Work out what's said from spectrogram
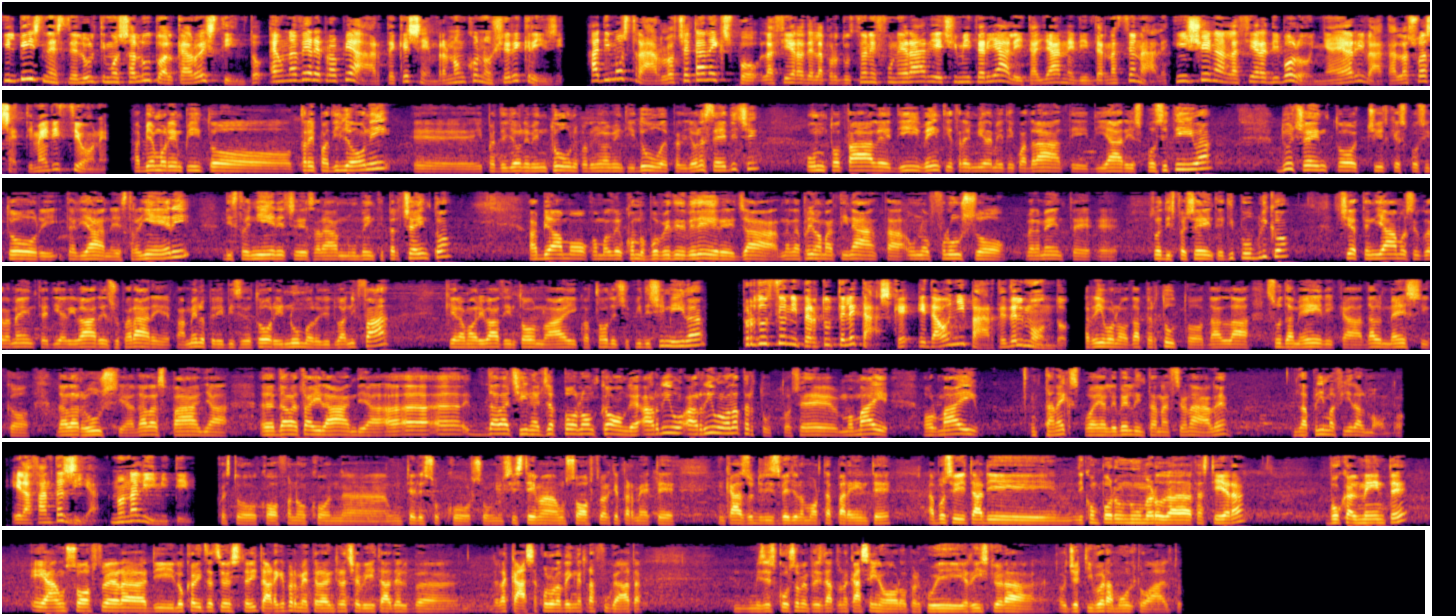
Il business dell'ultimo saluto al caro estinto è una vera e propria arte che sembra non conoscere crisi. A dimostrarlo c'è Tanexpo, la fiera della produzione funeraria e cimiteriale italiana ed internazionale, in scena alla Fiera di Bologna è arrivata alla sua settima edizione. Abbiamo riempito tre padiglioni, eh, il padiglione 21, il padiglione 22 e il padiglione 16, un totale di 23.000 metri quadrati di area espositiva, 200 circa espositori italiani e stranieri, di stranieri ce ne saranno un 20%. Abbiamo, come, come potete vedere, già nella prima mattinata un afflusso veramente eh, soddisfacente di pubblico. Ci attendiamo sicuramente di arrivare a superare, almeno per i visitatori, il numero di due anni fa, che eravamo arrivati intorno ai 14-15 mila. Produzioni per tutte le tasche e da ogni parte del mondo. Arrivano dappertutto, dalla Sud America, dal Messico, dalla Russia, dalla Spagna, eh, dalla Thailandia, eh, eh, dalla Cina, Giappone, Hong Kong, arrivano, arrivano dappertutto. Cioè, ormai, ormai Tanexpo è a livello internazionale la prima fiera al mondo. E la fantasia non ha limiti questo cofano con uh, un telesoccorso, un sistema, un software che permette in caso di risveglio della morte apparente la possibilità di, di comporre un numero da tastiera vocalmente e ha un software di localizzazione satellitare che permette la rintracciabilità del, della cassa qualora venga trafugata. Il mese scorso abbiamo presentato una cassa in oro, per cui il rischio era, oggettivo era molto alto.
